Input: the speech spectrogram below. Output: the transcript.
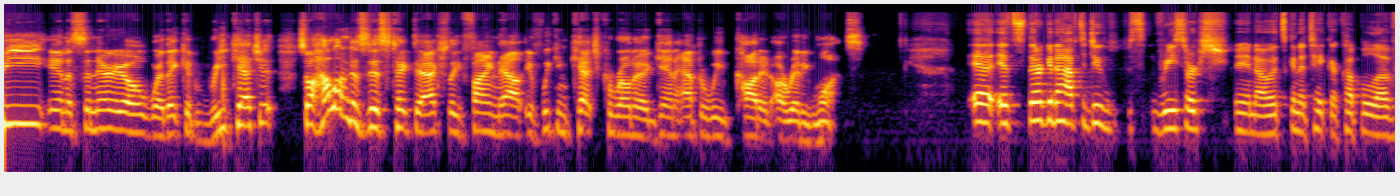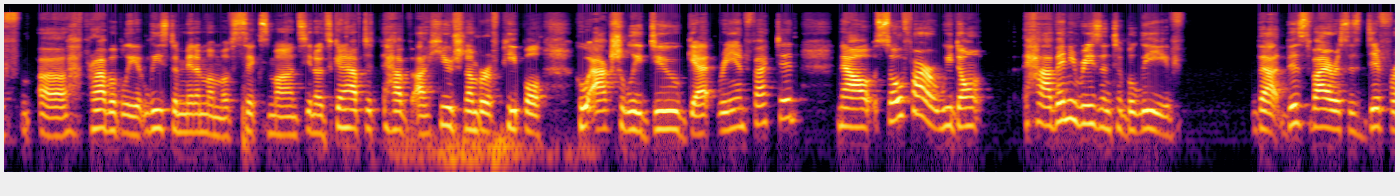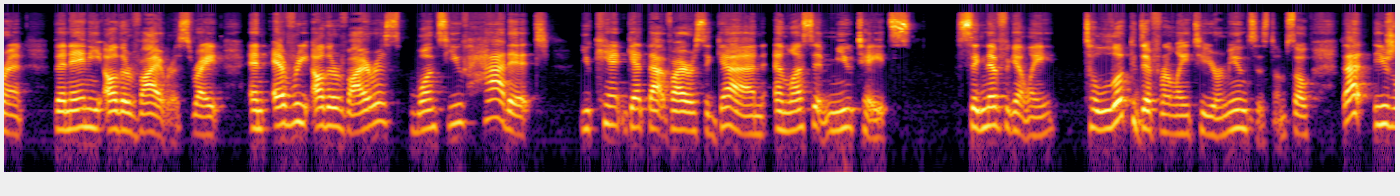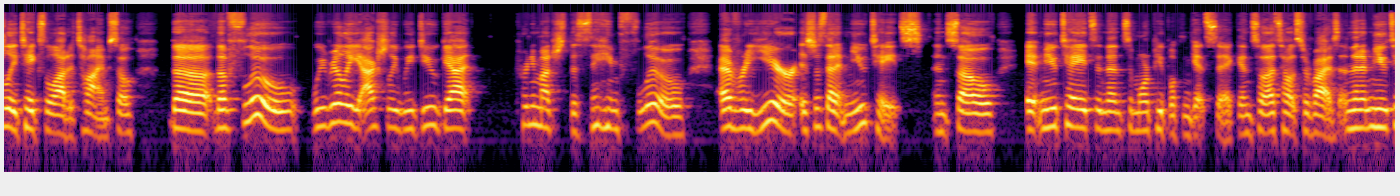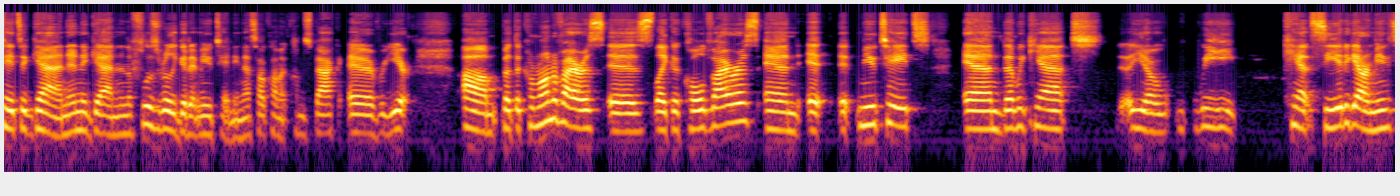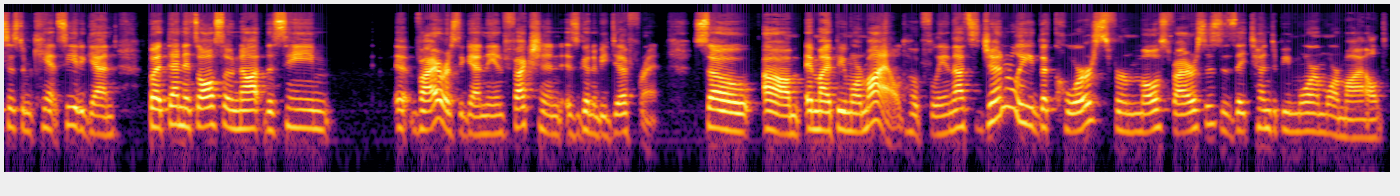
be in a scenario where they could recatch it. So, how long does this take to actually find out if we can catch corona again after we've caught it already once? It's they're going to have to do research. You know, it's going to take a couple of uh, probably at least a minimum of six months. You know, it's going to have to have a huge number of people who actually do get reinfected. Now, so far, we don't have any reason to believe that this virus is different than any other virus, right? And every other virus, once you've had it, you can't get that virus again unless it mutates significantly to look differently to your immune system. So that usually takes a lot of time. So the the flu, we really actually we do get pretty much the same flu every year. It's just that it mutates. And so it mutates and then some more people can get sick. And so that's how it survives. And then it mutates again and again. And the flu is really good at mutating. That's how come it comes back every year. Um, but the coronavirus is like a cold virus and it, it mutates and then we can't, you know, we can't see it again. Our immune system can't see it again. But then it's also not the same virus again the infection is going to be different. So um, it might be more mild hopefully and that's generally the course for most viruses is they tend to be more and more mild.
